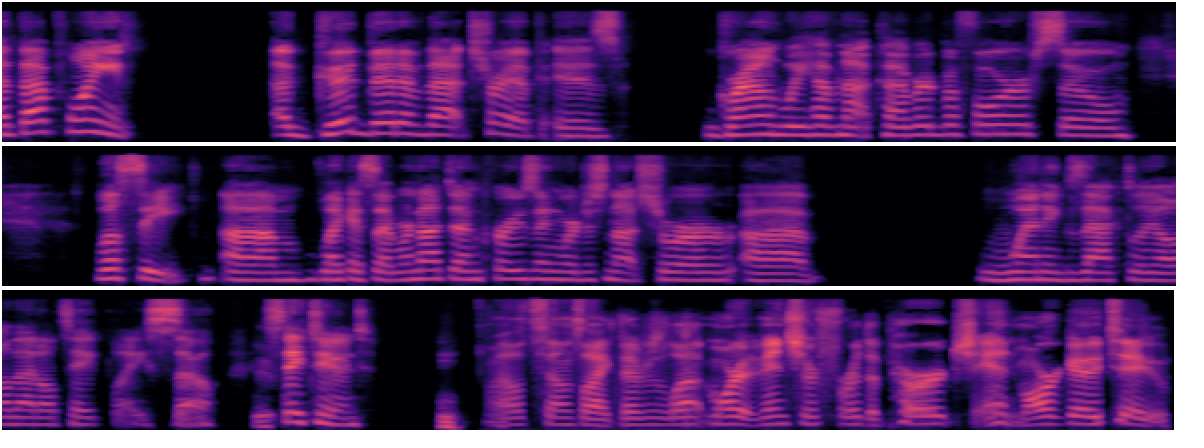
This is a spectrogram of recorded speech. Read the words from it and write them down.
at that point, a good bit of that trip is ground we have not covered before. So we'll see. Um, like I said, we're not done cruising. We're just not sure uh, when exactly all that'll take place. So yep. stay tuned. Well, it sounds like there's a lot more adventure for the perch and Margot too.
